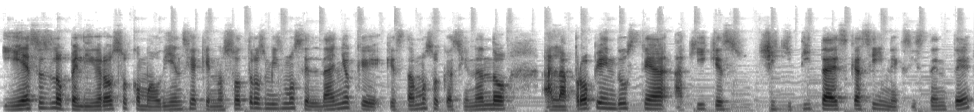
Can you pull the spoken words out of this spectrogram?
Y eso es lo peligroso como audiencia, que nosotros mismos el daño que, estamos ocasionando a la propia industria aquí, que es chiquitita, es casi inexistente,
